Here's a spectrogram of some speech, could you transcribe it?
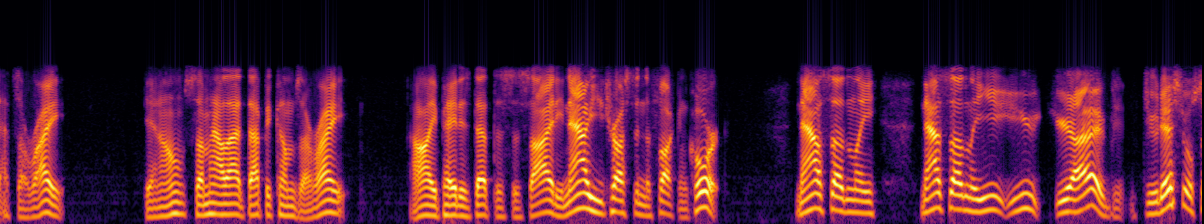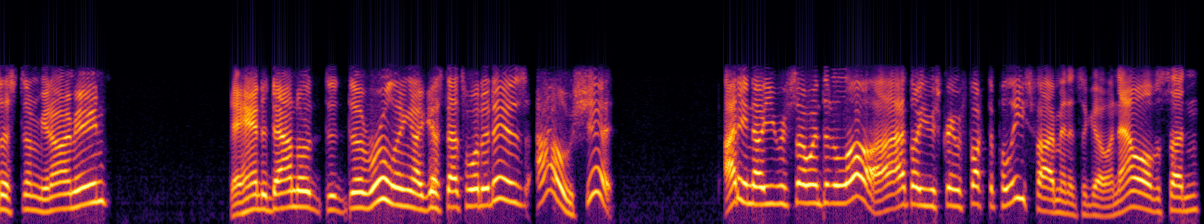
That's all right. You know, somehow that, that becomes all right. Oh, he paid his debt to society. Now you trust in the fucking court. Now suddenly now suddenly you you yeah judicial system, you know what I mean? They handed down the, the, the ruling. I guess that's what it is. Oh shit! I didn't know you were so into the law. I thought you were screaming "fuck the police" five minutes ago, and now all of a sudden,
